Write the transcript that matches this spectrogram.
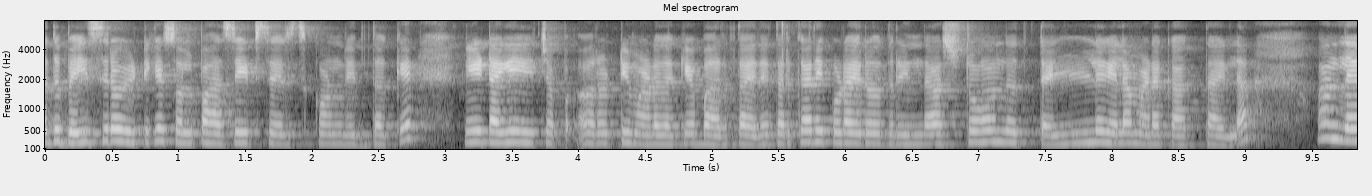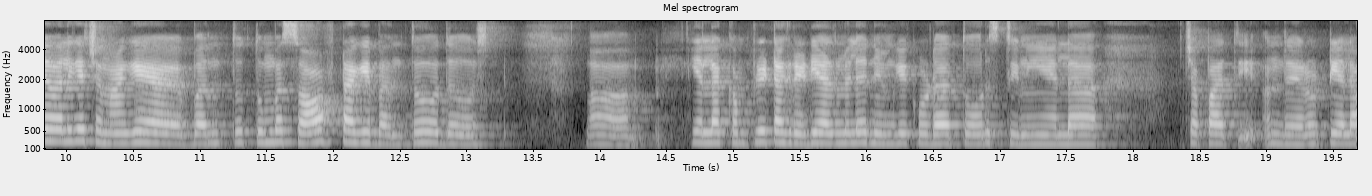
ಅದು ಬೇಯಿಸಿರೋ ಹಿಟ್ಟಿಗೆ ಸ್ವಲ್ಪ ಹಸಿ ಹಿಟ್ಟು ಸೇರಿಸ್ಕೊಂಡಿದ್ದಕ್ಕೆ ನೀಟಾಗಿ ಚಪ ರೊಟ್ಟಿ ಮಾಡೋದಕ್ಕೆ ಬರ್ತಾ ಇದೆ. ತರಕಾರಿ ಕೂಡ ಇರೋದ್ರಿಂದ ಅಷ್ಟೊಂದು ತೆಳ್ಳಗೆಲ್ಲ ಮಾಡೋಕ್ಕಾಗ್ತಾ ಇಲ್ಲ. ಒಂದು ಲೆವೆಲ್ಗೆ ಚೆನ್ನಾಗೇ ಬಂತು, ತುಂಬ ಸಾಫ್ಟಾಗಿ ಬಂತು. ಅದು ಎಲ್ಲ ಕಂಪ್ಲೀಟಾಗಿ ರೆಡಿ ಆದಮೇಲೆ ನಿಮಗೆ ಕೂಡ ತೋರಿಸ್ತೀನಿ. ಎಲ್ಲ ಚಪಾತಿ, ಅಂದರೆ ರೊಟ್ಟಿ ಎಲ್ಲ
